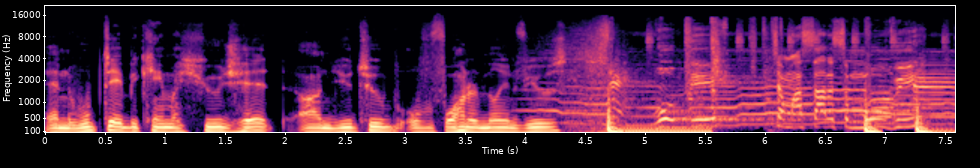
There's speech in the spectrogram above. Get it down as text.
and Whoopty became a huge hit on YouTube, over 400 million views. Whooped it. Tell my side of some movie.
